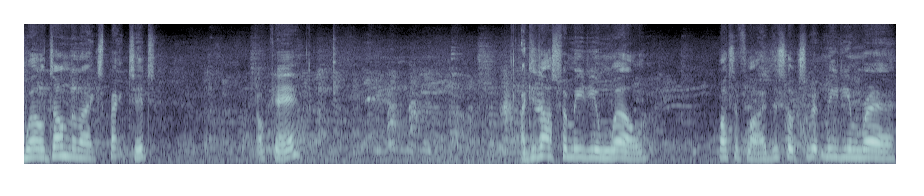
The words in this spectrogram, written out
well done than I expected. Okay. I did ask for medium well, butterfly. This looks a bit medium rare.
